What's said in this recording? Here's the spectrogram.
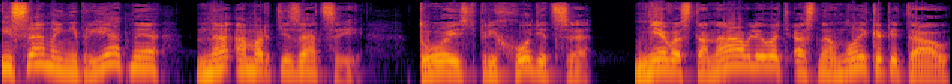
И самое неприятное – на амортизации. То есть приходится не восстанавливать основной капитал,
